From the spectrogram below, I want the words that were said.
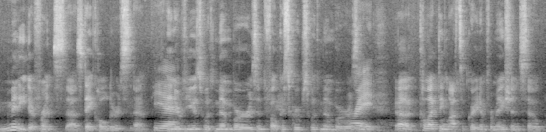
many different uh, stakeholders, uh, Yeah. interviews with members and focus groups with members, Right. and uh, collecting lots of great information. So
